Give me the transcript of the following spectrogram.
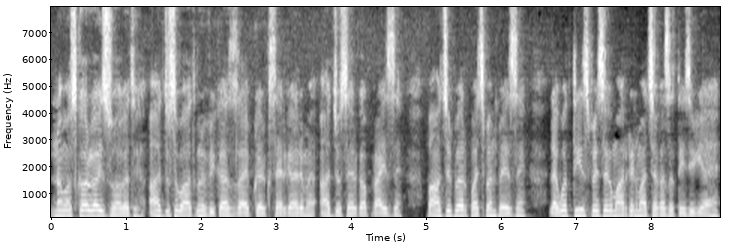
नमस्कार गाइस, स्वागत है। आज दोस्तों बात करें विकास लाइफ का शेयर के बारे में, आज जो शेयर का प्राइस है, पाँच रुपये और पचपन पैसे, लगभग तीस पैसे का मार्केट में अच्छा खासा तेज़ी गया है।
